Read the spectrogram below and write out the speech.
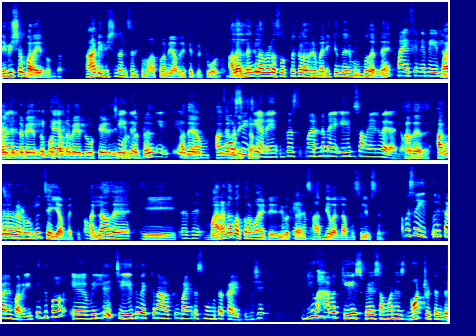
ഡിവിഷൻ പറയുന്നുണ്ട്. ആ ഡിവിഷൻ അനുസരിച്ച് മാത്രമേ അവർക്ക് കിട്ടുകയുള്ളൂ. അതല്ലെങ്കിൽ അവരുടെ സ്വത്തുക്കൾ അവർ മരിക്കുന്നതിന് മുമ്പ് തന്നെ വൈഫിന്റെ പേരിലും വൈഫിന്റെ പേരിലും മക്കളുടെ പേരിലും ഒക്കെ എഴുതി കൊടുത്തിട്ട് അദ്ദേഹം അങ്ങനെ മരണം ഏത് വരാമല്ലോ. അതെ അതെ. അങ്ങനെ വേണമെങ്കിൽ ചെയ്യാൻ പറ്റും. അല്ലാതെ ഈ മരണപത്രമായിട്ട് എഴുതി വെക്കാൻ സാധ്യമല്ല മുസ്ലിംസിന്. അപ്പൊ സോ ഒരു കാര്യം പറയും. ഇപ്പൊ ഇതിപ്പോ വില്ല് ചെയ്ത് വെക്കുന്ന ആൾക്ക് ഭയങ്കര സ്മൂത്ത് ഒക്കെ ആയിരിക്കും. പക്ഷെ do you have a case where someone has not written the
